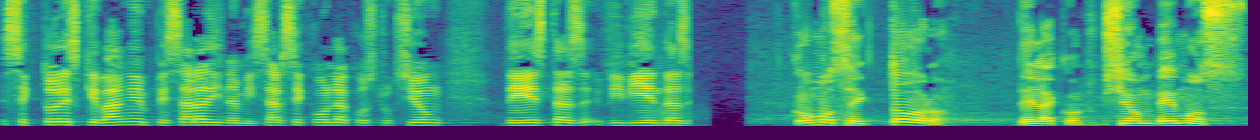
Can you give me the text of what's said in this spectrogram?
sectores que van a empezar a dinamizarse con la construcción de estas viviendas. Como sector de la construcción vemos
